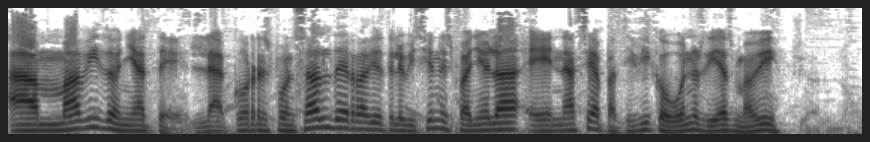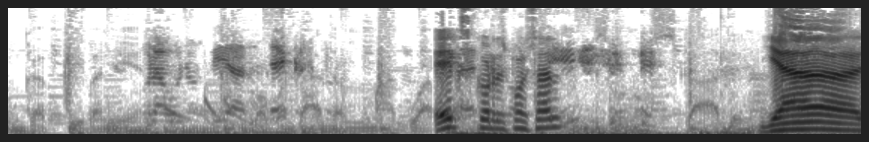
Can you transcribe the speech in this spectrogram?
a Mavi Doñate, la corresponsal de Radio Televisión Española en Asia Pacífico. Buenos días, Mavi. Hola, buenos días. Ex. Ex corresponsal. Ya,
